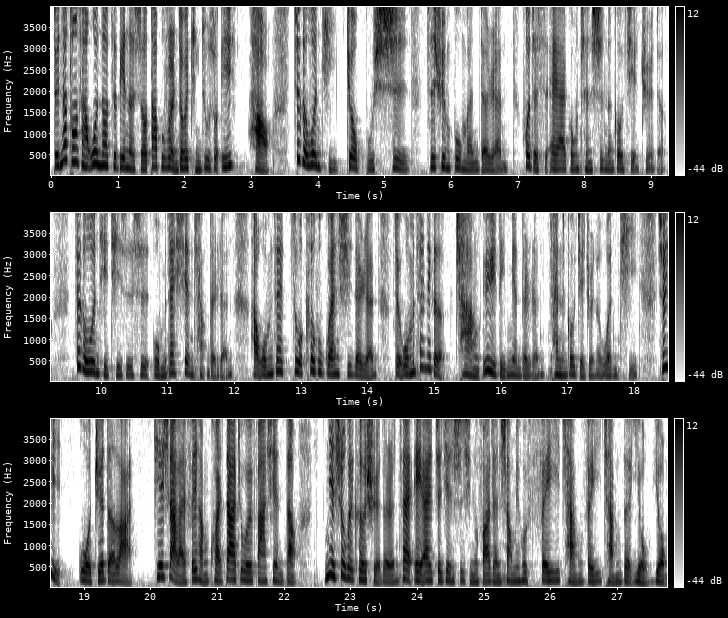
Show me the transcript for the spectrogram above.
对，那通常问到这边的时候，大部分人都会停住，说：“咦，好，这个问题就不是资讯部门的人或者是 AI 工程师能够解决的。这个问题其实是我们在现场的人，好，我们在做客户关系的人，对，我们在那个场域里面的人才能够解决的问题。所以我觉得啦，接下来非常快，大家就会发现到。念社会科学的人在 AI 这件事情的发展上面会非常非常的有用。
